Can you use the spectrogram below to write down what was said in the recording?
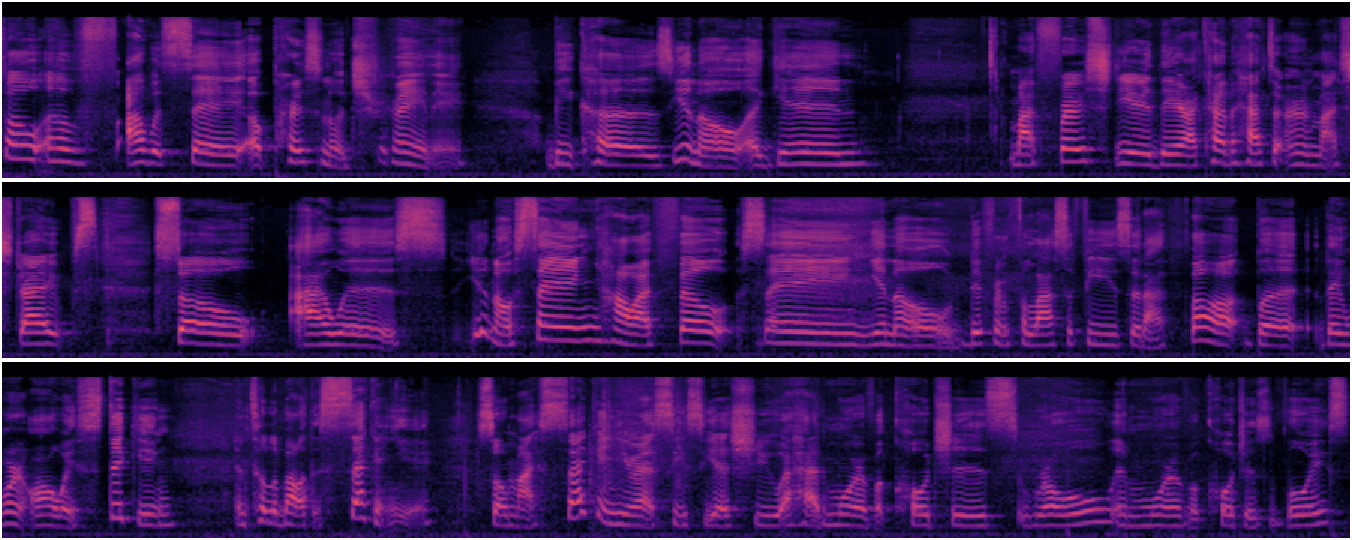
so of, I would say, a personal trainer because, you know, again, my first year there, I kind of had to earn my stripes. So I was, you know, saying how I felt, saying, you know, different philosophies that I thought, but they weren't always sticking until about the second year. So my second year at CCSU, I had more of a coach's role and more of a coach's voice.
